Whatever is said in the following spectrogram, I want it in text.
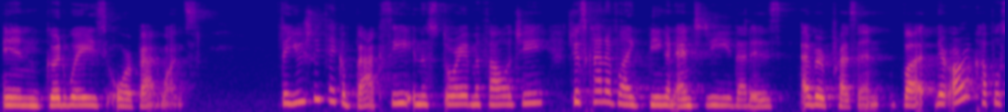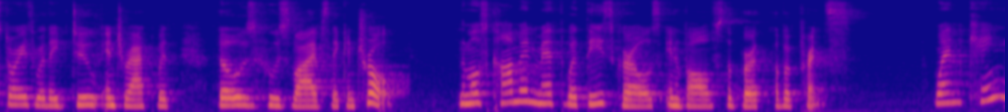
in good ways or bad ones they usually take a backseat in the story of mythology, just kind of like being an entity that is ever present. But there are a couple stories where they do interact with those whose lives they control. The most common myth with these girls involves the birth of a prince. When King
